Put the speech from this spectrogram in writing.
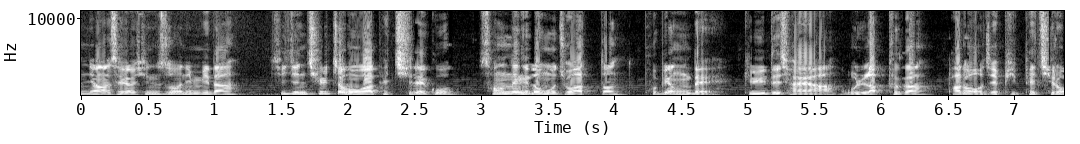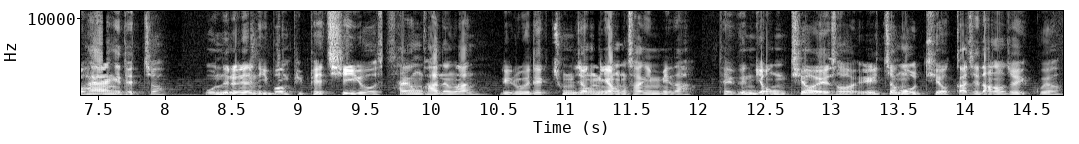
안녕하세요 신수원입니다. 시즌 7.5가 패치되고 성능이 너무 좋았던 포병대, 길드 자야, 올라프가 바로 어제 비패치로 하향이 됐죠. 오늘은 이번 비패치 이후 사용 가능한 리롤 덱 총정리 영상입니다. 덱은 0티어에서 1.5티어까지 나눠져 있고요.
